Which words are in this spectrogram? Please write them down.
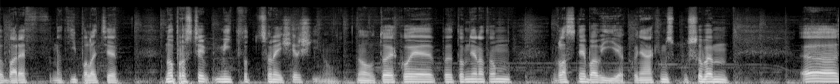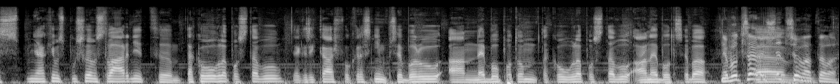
uh, barev na té paletě. No prostě mít to co nejširší. No. no to jako je, to mě na tom vlastně baví, jako nějakým způsobem Eh, s nějakým způsobem stvárnit eh, takovouhle postavu, jak říkáš, v okresním přeboru, a nebo potom takovouhle postavu, a nebo třeba... Nebo třeba eh, vyšetřovatele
